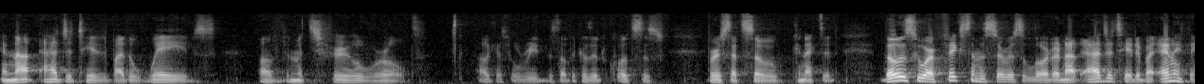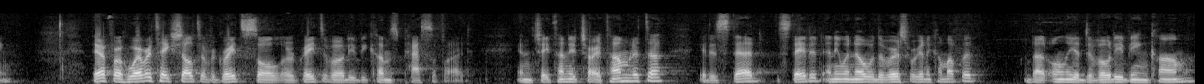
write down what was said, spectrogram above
and not agitated by the waves of the material world. I guess we'll read this other because it quotes this verse that's so connected. Those who are fixed in the service of the Lord are not agitated by anything. Therefore, whoever takes shelter of a great soul or a great devotee becomes pacified. In Chaitanya Charitamrita, it is stead, stated. Anyone know the verse we're going to come up with about only a devotee being calm?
